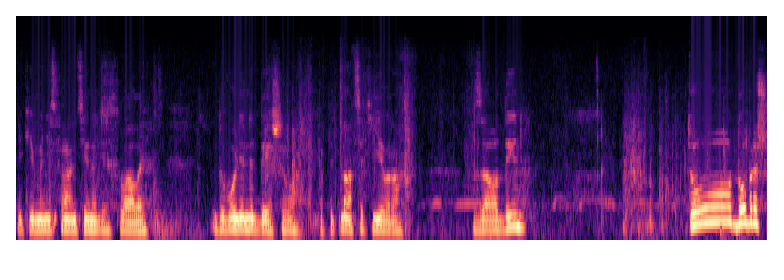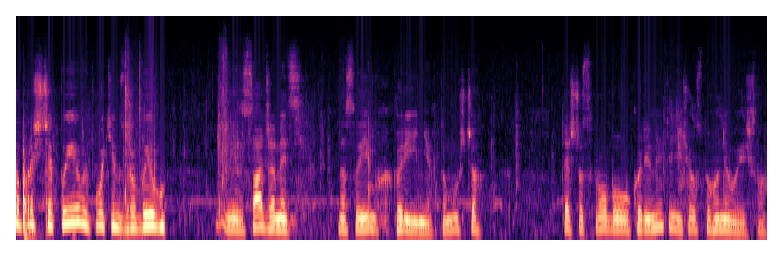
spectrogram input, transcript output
які мені з Франції надіслали, доволі недешево, по 15 євро за один. То добре, що прищепив і потім зробив е, саджанець на своїх коріннях, тому що те, що спробував укорінити, нічого з того не вийшло.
